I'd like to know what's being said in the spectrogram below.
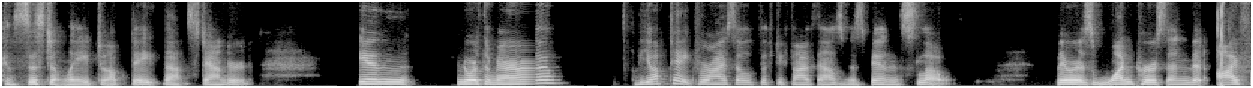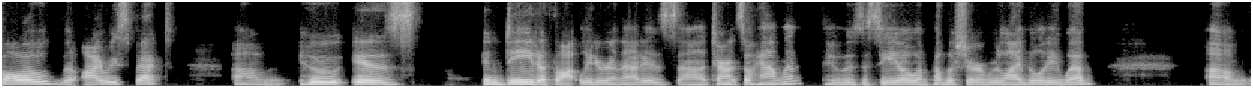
consistently to update that standard. In North America, the uptake for ISO 55000 has been slow. There is one person that I follow, that I respect, um, who is indeed a thought leader, and that is uh, Terrence O'Hanlon, who is the CEO and publisher of Reliability Web um,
